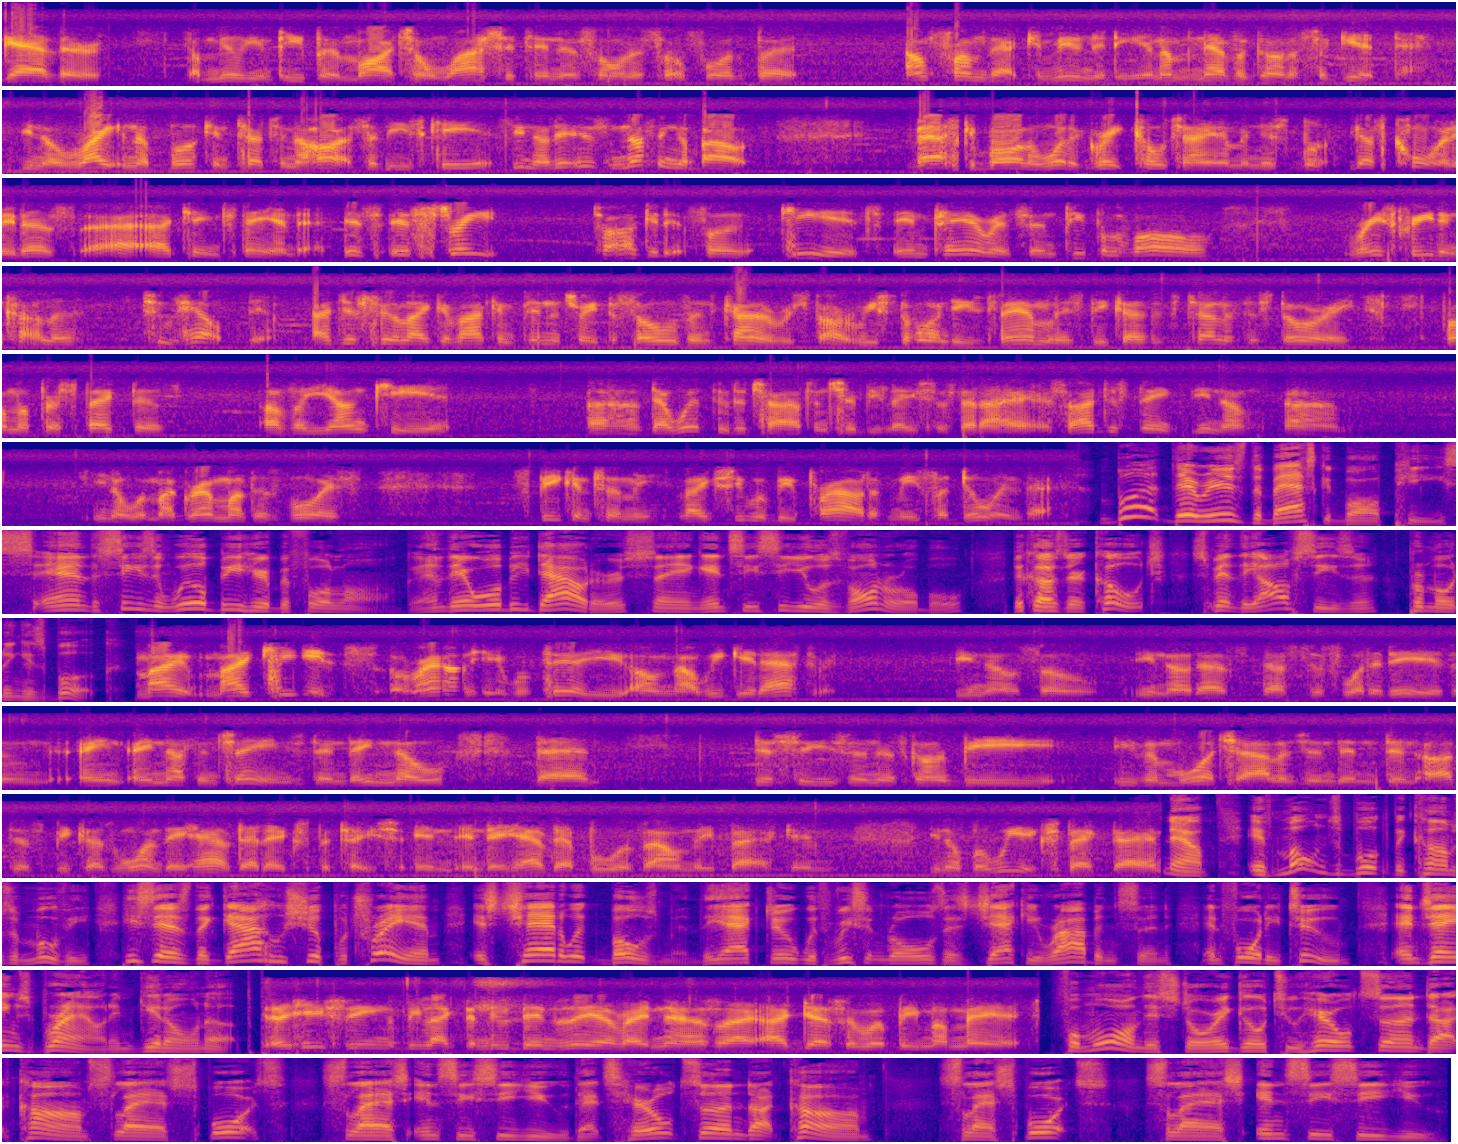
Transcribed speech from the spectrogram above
gather a million people and march on Washington and so on and so forth, but I'm from that community, and I'm never going to forget that. You know, writing a book and touching the hearts of these kids. You know, there's nothing about basketball and what a great coach I am in this book. That's corny. That's I, I can't stand that. It's it's straight targeted for kids and parents and people of all race, creed, and color to help them. I just feel like if I can penetrate the souls and kind of start restoring these families because it's telling the story from a perspective of a young kid uh, that went through the trials and tribulations that I had. So I just think, you know, um, you know, with my grandmother's voice speaking to me, like she would be proud of me for doing that. But there is the basketball piece, and the season will be here before long. And there will be doubters saying NCCU is vulnerable because their coach spent the off season promoting his book. My my kids around here will tell you, "Oh no, we get after it." You know, so you know that's that's just what it is, and ain't ain't nothing changed. And they know that this season is going to be even more challenging than, than others because one, they have that expectation and, and they have that bullseye on their back and you know, but we expect that. Now, if Moton's book becomes a movie, he says the guy who should portray him is Chadwick Boseman, the actor with recent roles as Jackie Robinson in 42 and James Brown in Get On Up. Uh, he seems to be like the new Denzel right now, so I, I guess it would be my man. For more on this story, go to heraldsun.com slash sports slash NCCU. That's heraldsun.com slash sports slash NCCU.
